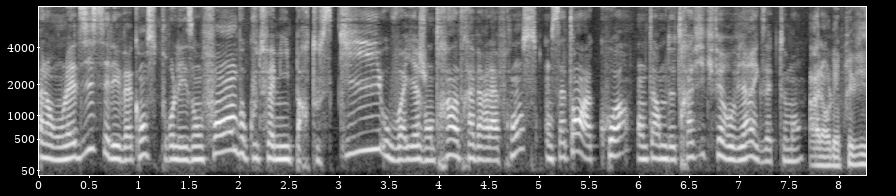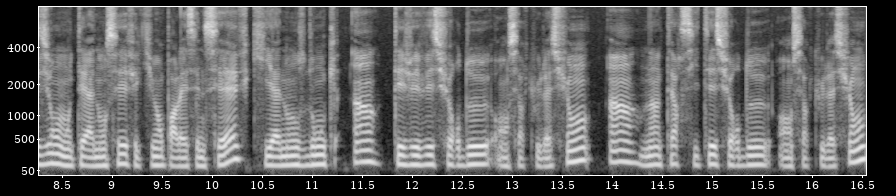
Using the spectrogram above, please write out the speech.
Alors on l'a dit, c'est les vacances pour les enfants, beaucoup de familles partent au ski ou voyagent en train à travers la France. On s'attend à quoi en termes de trafic ferroviaire exactement? Alors les prévisions ont été annoncées effectivement par la SNCF qui annonce donc un TGV sur deux en circulation, un intercité sur deux en circulation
